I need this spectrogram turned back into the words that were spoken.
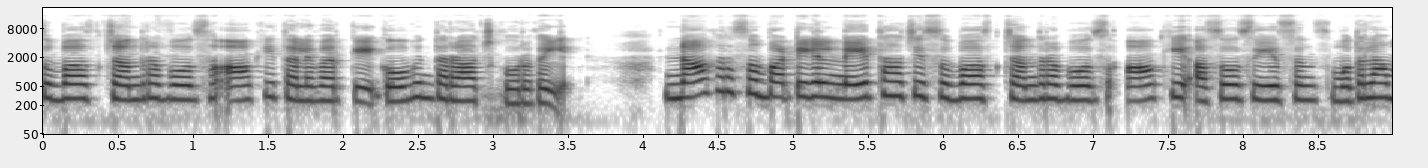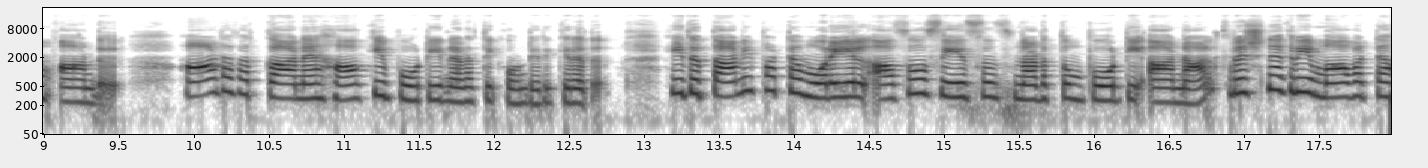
சுபாஷ் சந்திரபோஸ் ஹாக்கி தலைவர் கே. கோவிந்தராஜ் கூறுகையில் நாகரசம்பட்டியில் நேதாஜி சுபாஷ் சந்திரபோஸ் ஹாக்கி அசோசியேஷன்ஸ் முதலாம் ஆண்டு ஆடவர்க்கான ஹாக்கி போட்டி நடத்தி கொண்டிருக்கிறது. இது தனிப்பட்ட முறையில் அசோசியேஷன்ஸ் நடத்தும் போட்டி. ஆனால் கிருஷ்ணகிரி மாவட்ட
